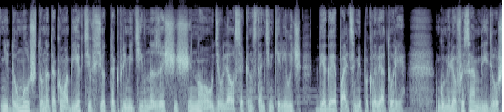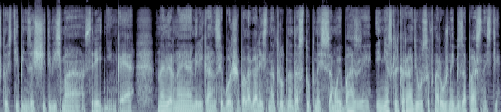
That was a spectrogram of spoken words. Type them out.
«Не думал, что на таком объекте все так примитивно защищено», — удивлялся Константин Кириллович, бегая пальцами по клавиатуре. Гумилев и сам видел, что степень защиты весьма средненькая. Наверное, американцы больше полагались на труднодоступность самой базы и несколько радиусов наружной безопасности.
